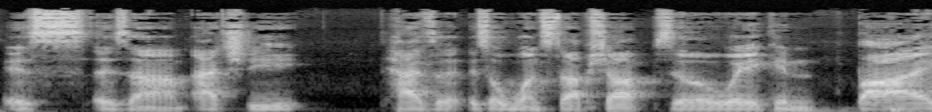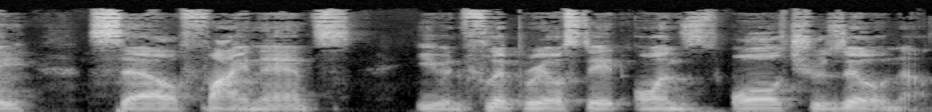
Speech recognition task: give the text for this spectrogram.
is is um actually has a is a one stop shop. Zillow where you can buy, sell, finance, even flip real estate on all through Zillow now.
